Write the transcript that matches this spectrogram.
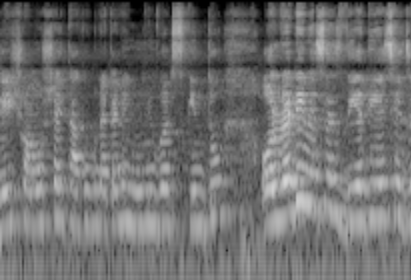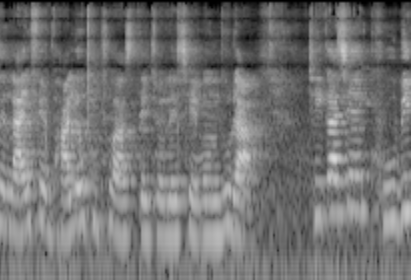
যেই সমস্যায় থাকুক না কেন ইউনিভার্স কিন্তু অলরেডি মেসেজ দিয়ে দিয়েছে যে লাইফে ভালো কিছু আসতে চলেছে বন্ধুরা। ঠিক আছে, খুবই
